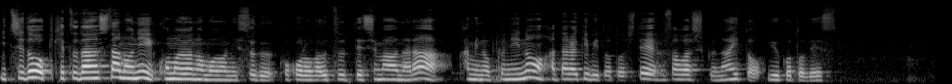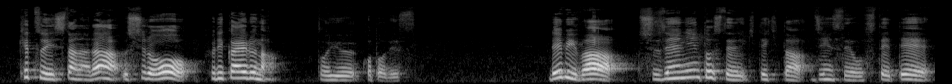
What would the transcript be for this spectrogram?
一度決断したのにこの世のものにすぐ心が移ってしまうなら神の国の働き人としてふさわしくないということです決意したなら後ろを振り返るなということです。レビは主善人として生きてきた人生を捨てて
